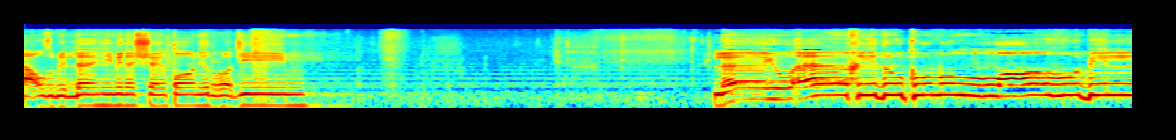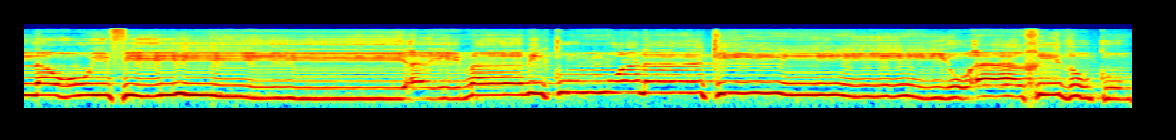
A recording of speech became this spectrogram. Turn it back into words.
A'udzubillahi minasyaitonirrajim. لا يؤاخذكم الله باللغو في أيمانكم ولكن يؤاخذكم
